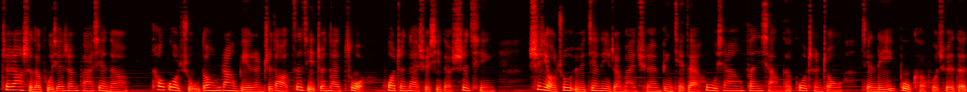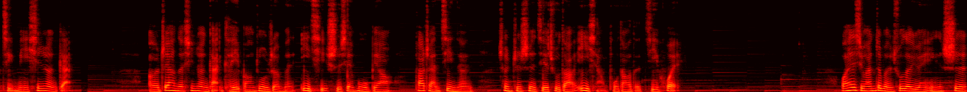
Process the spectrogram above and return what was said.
这让史德普先生发现呢，透过主动让别人知道自己正在做或正在学习的事情，是有助于建立人脉圈，并且在互相分享的过程中建立不可或缺的紧密信任感。而这样的信任感可以帮助人们一起实现目标、发展技能。甚至是接触到意想不到的机会。我很喜欢这本书的原因是，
